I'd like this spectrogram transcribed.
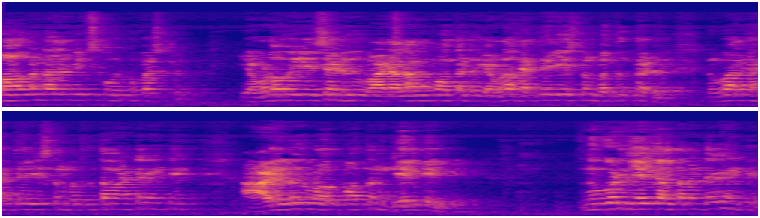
బాగుండాలని చెప్పి కోరుకో ఫస్ట్ ఎవడో చేశాడు వాడు ఎలా పోతాడు ఎవడో హత్య చేసుకుని బతుకుతాడు. నువ్వు వాళ్ళకి హత్య చేసుకుని బతుకుతావు అంటే ఏంటి? ఆడేదో పోతాను జైలుకి వెళ్ళి నువ్వు కూడా జైలుకి వెళ్తానంటే ఏంటి?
